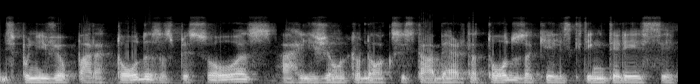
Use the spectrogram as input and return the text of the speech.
disponível para todas as pessoas. A religião ortodoxa está aberta a todos aqueles que têm interesse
